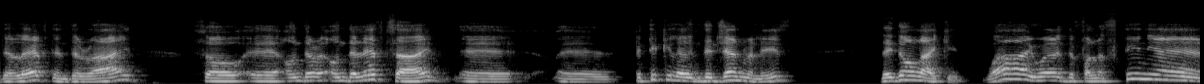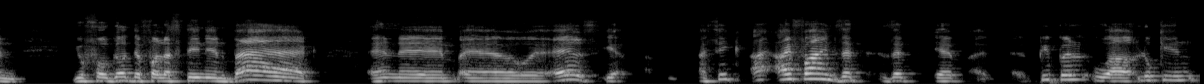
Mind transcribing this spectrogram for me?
the left and the right. So uh, on the on the left side, uh, uh, particularly the journalists, they don't like it. Why? Where is the Palestinian? You forgot the Palestinian back and uh, else. Yeah, I think I, I find that that people who are looking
